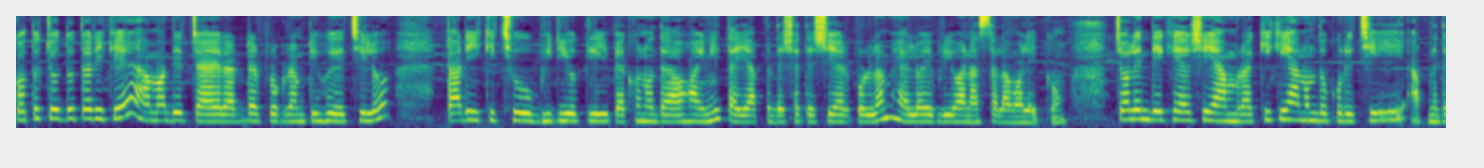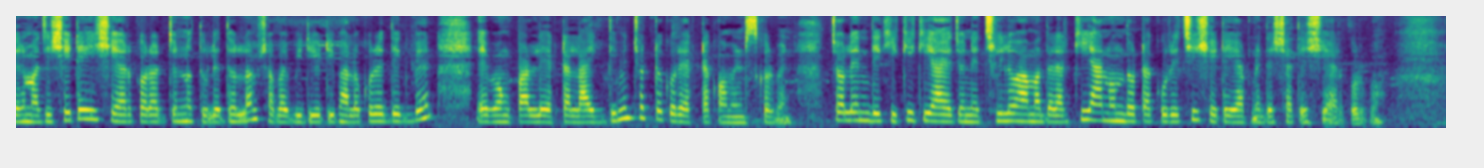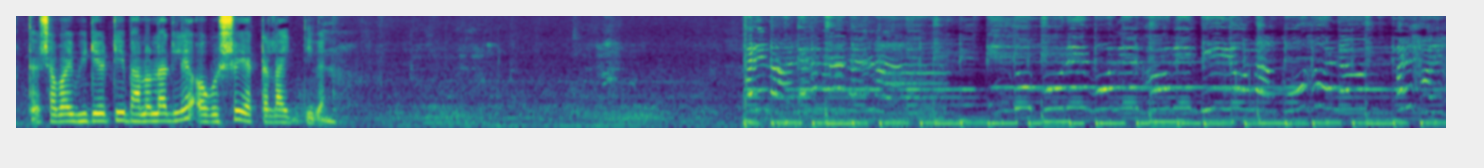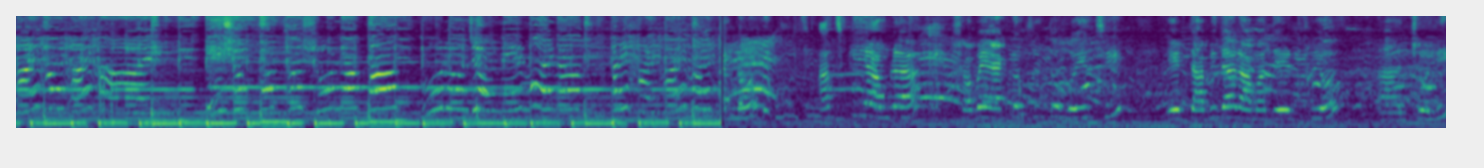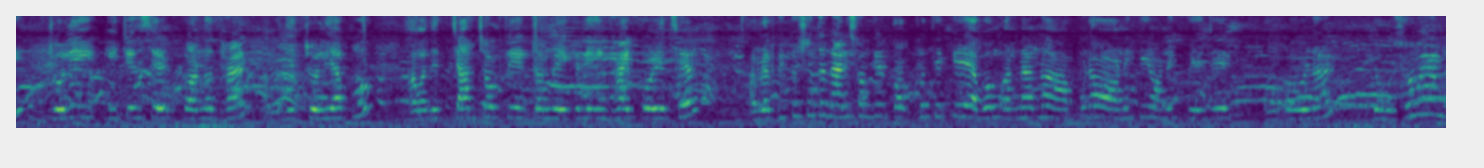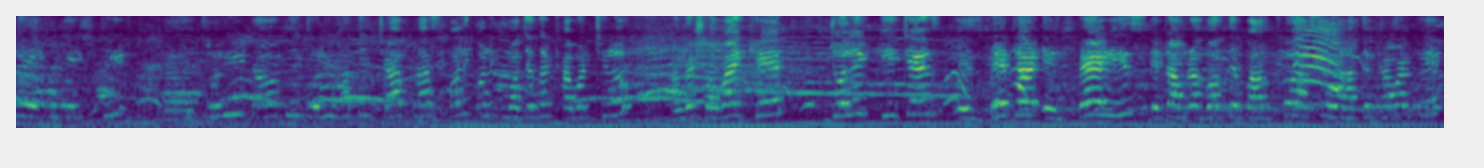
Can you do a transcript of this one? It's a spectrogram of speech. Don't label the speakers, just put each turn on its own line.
গত চোদ্দ তারিখে আমাদের চায়ের আড্ডার প্রোগ্রামটি হয়েছিল। তারই কিছু ভিডিও ক্লিপ এখনও দেওয়া হয়নি, তাই আপনাদের সাথে শেয়ার করলাম। হ্যালো এভরিওয়ান, আসসালামু আলাইকুম। চলেন দেখে আসি আমরা কি কি আনন্দ করেছি। আপনাদের মাঝে সেটাই শেয়ার করার জন্য তুলে ধরলাম। সবাই ভিডিওটি ভালো করে দেখবেন এবং পারলে একটা লাইক দিবেন, ছোট্ট করে একটা কমেন্টস করবেন। চলেন দেখি কি কি আয়োজনে ছিল আমাদের আর কি আনন্দটা করেছি, সেটাই আপনাদের সাথে শেয়ার করব। তো সবাই ভিডিওটি ভালো লাগলে অবশ্যই একটা লাইক দিবেন।
আরে না না না না না দুপুরে মনের ঘরে দিও না কোহানা আরে এসব কথা শোনা পাপ গুরুজনের আরে
হ্যালো আজকে আমরা সবাই একত্রিত হয়েছি। এর দাবিদার আমাদের প্রিয় জলি জলি কিচেন্সের কর্ণধার, আমাদের জলি আপু, আমাদের চা চক্রের জন্য এখানে ইনভাইট করেছেন। আমরা বিকশিত নারী সংঘের পক্ষ থেকে এবং অন্যান্য আপুরা অনেকে অনেক পেজে ওনার তো সবাই আমরা এখানে এসেছি। জলির দাওয়াতে, জলির হাতে চা প্লাস অনেক অনেক মজাদার খাবার ছিল। আমরা সবাই খেয়ে jolly kitchen is better in Paris এটা আমরা বলতে বাধ্য আজকে হাতের খাবার খেয়ে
